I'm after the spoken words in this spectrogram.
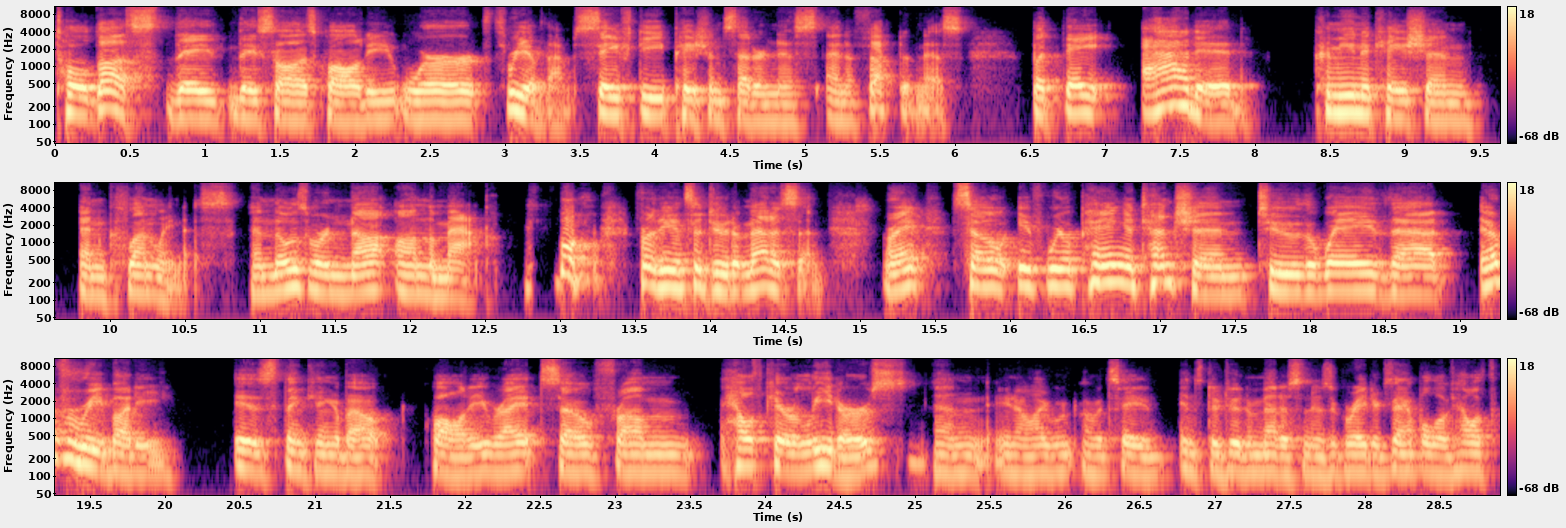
told us they they saw as quality were three of them: safety, patient-centeredness, and effectiveness. But they added communication and cleanliness, and those were not on the map for the Institute of Medicine, right? So if we're paying attention to the way that everybody is thinking about quality, right? So from healthcare leaders, and you know, I, I would say Institute of Medicine is a great example of health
